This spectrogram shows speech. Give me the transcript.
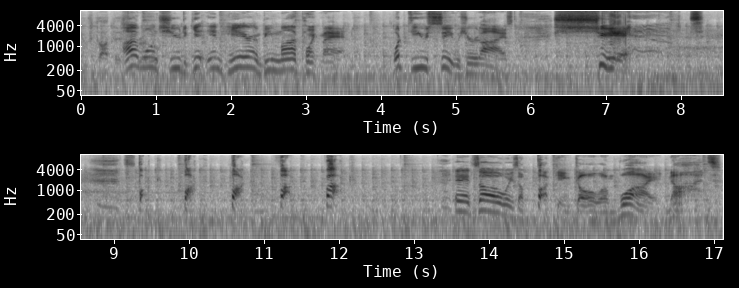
You've thought this I through. want you to get in here and be my point man. What do you see with your eyes? Shit! It's always a fucking golem, why not?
